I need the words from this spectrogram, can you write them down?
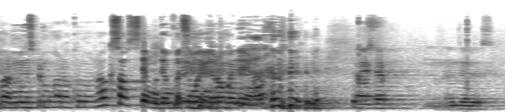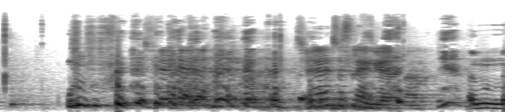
Vorbim despre moara cu noroc sau sistemul de învățământ din România? Așa, Ce, ce slang e asta? Mm.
